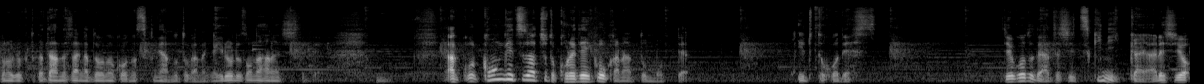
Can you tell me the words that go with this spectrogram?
この曲とか旦那さんがどうのこうの好きなのとかなんかいろいろそんな話してて、うん、あ今月はちょっとこれでいこうかなと思って。いるとこです。ということで私月に1回あれしよ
